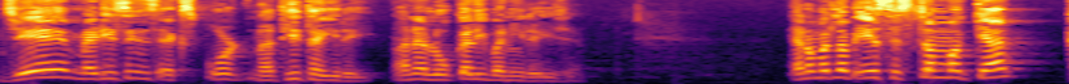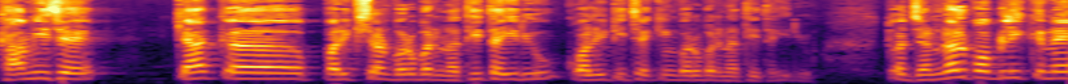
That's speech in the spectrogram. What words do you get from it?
જે મેડિસિન્સ એક્સપોર્ટ નથી થઈ રહી અને લોકલી બની રહી છે. એનો મતલબ એ સિસ્ટમમાં ક્યાંક ખામી છે, ક્યાંક પરીક્ષણ બરોબર નથી થઈ રહ્યું ક્વોલિટી ચેકિંગ બરોબર નથી થઈ રહ્યું. તો જનરલ પબ્લિકને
